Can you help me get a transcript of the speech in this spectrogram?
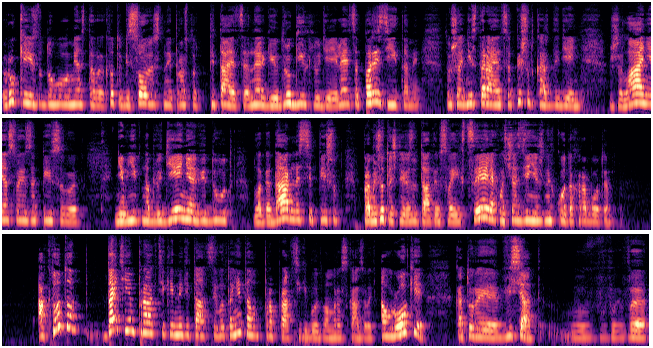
руки из другого места, кто-то бессовестный, просто питается энергией других людей, является паразитами, потому что одни стараются, пишут каждый день, желания свои записывают, дневник наблюдения ведут, благодарности пишут, промежуточные результаты в своих целях, вот сейчас в денежных кодах работаем. А кто-то, дайте им практики медитации, вот они там про практики будут вам рассказывать. А уроки, которые висят в, в, в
